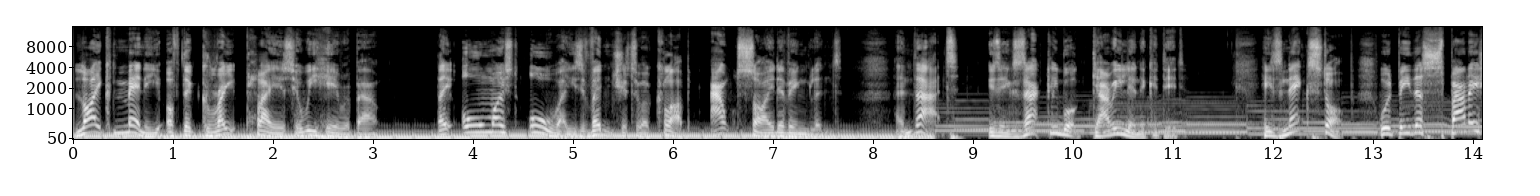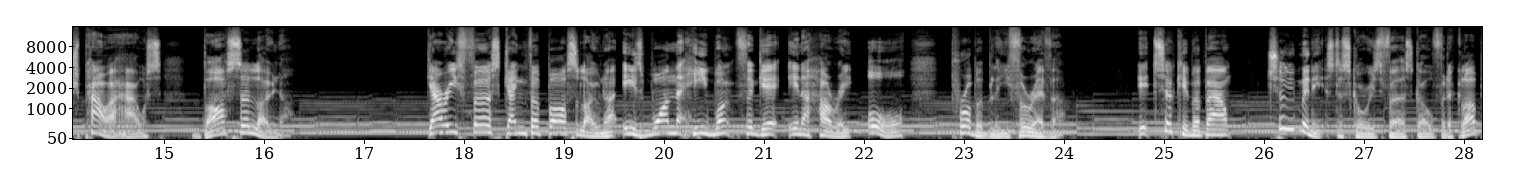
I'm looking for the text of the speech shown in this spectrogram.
Like many of the great players who we hear about, they almost always venture to a club outside of England, and that is exactly what Gary Lineker did. His next stop would be the Spanish powerhouse Barcelona. Gary's first game for Barcelona is one that he won't forget in a hurry or probably forever. It took him about two minutes to score his first goal for the club,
